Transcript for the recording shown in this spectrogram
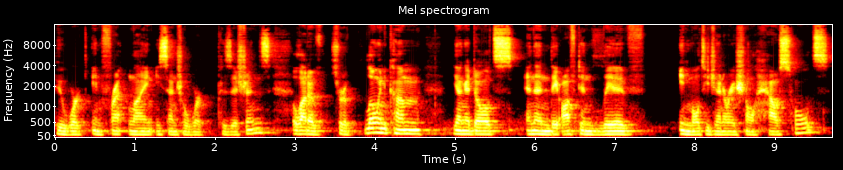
who work in frontline essential work positions. A lot of sort of low income young adults, and then they often live in multi generational households.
